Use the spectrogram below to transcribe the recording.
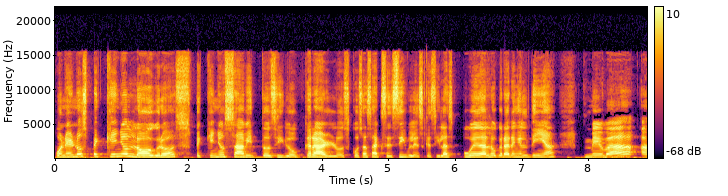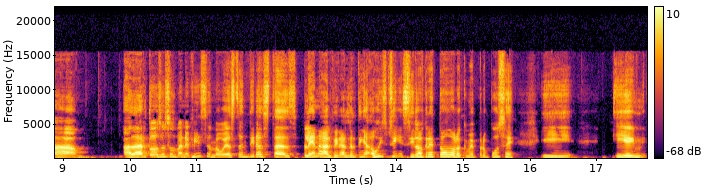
ponernos pequeños logros, pequeños hábitos y lograrlos, cosas accesibles que sí las pueda lograr en el día, me va a, a dar todos esos beneficios, me voy a sentir hasta plena al final del día. Uy, sí, sí logré todo lo que me propuse. Y, y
